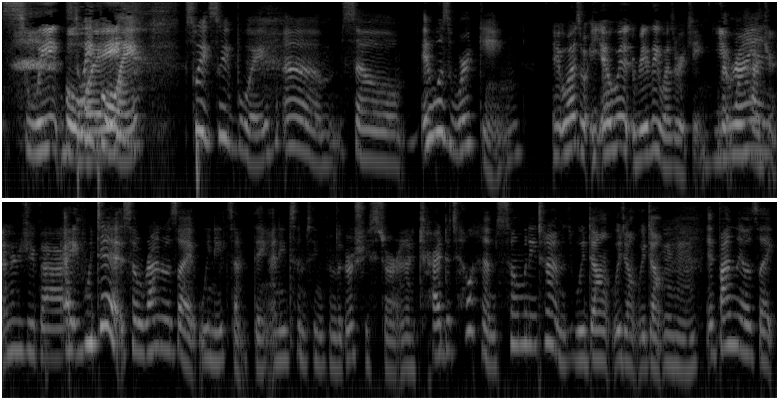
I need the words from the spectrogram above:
sweet boy. sweet boy, sweet sweet boy." Um, so it was working. It was. It really was working. You But had your energy back. I, we did. So Ryan was like, "We need something. I need something from the grocery store." And I tried to tell him so many times, "We don't. We don't. We don't." hmm And finally, I was like,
